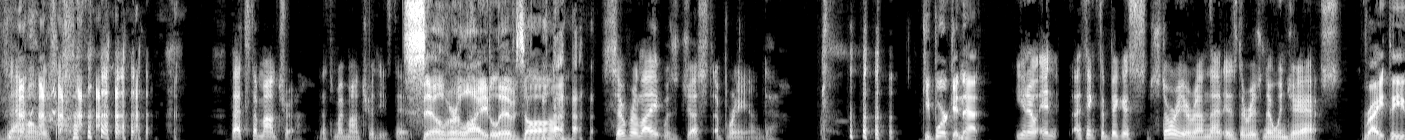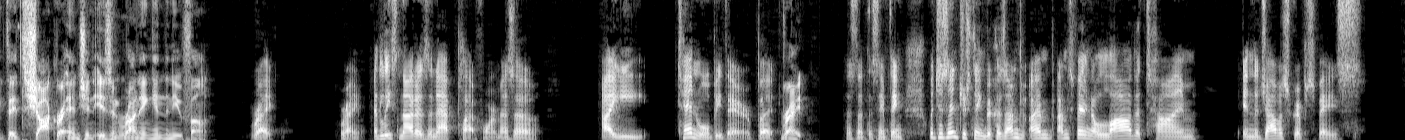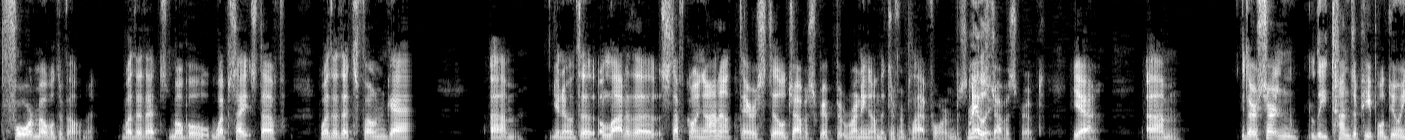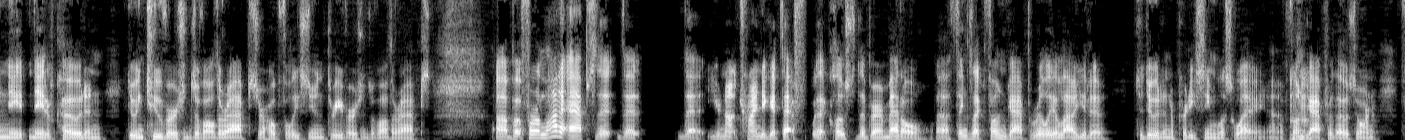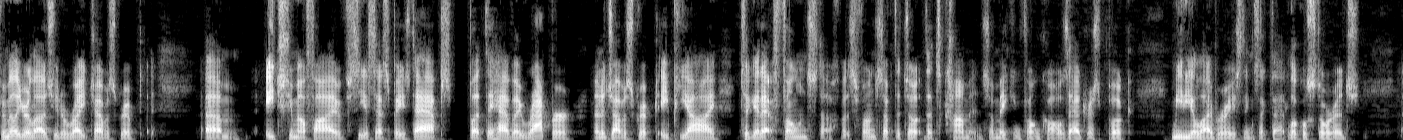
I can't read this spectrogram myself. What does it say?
XAML lives on. That's the mantra. That's my mantra these days. Silverlight lives on. Silverlight was just a brand. Keep working that. You know, and I think the biggest story around that is there is no WinJS. Right. The the Chakra engine isn't running in the new phone. Right. Right. At least not as an app platform. As a IE 10 will be there, but Right. That's not the same thing, which is interesting because I'm I'm I'm spending a lot of time in the JavaScript space for mobile development, whether that's mobile website stuff, whether that's PhoneGap. Um, you know, the a lot of the stuff going on out there is still JavaScript, but running on the different platforms Really? as JavaScript. Yeah. Um, there are certainly tons of people doing na- native code and doing two versions of all their apps, or hopefully soon three versions of all their apps. Uh, but for a lot of apps that that that you're not trying to get that f- that close to the bare metal, uh, things like PhoneGap really allow you to to do it in a pretty seamless way. Uh, PhoneGap, for those who aren't familiar, allows you to write JavaScript, um, HTML5, CSS based apps, but they have a wrapper and a JavaScript API to get at phone stuff. But it's phone stuff that's that's common. So making phone calls, address book, media libraries, things like that, local storage.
